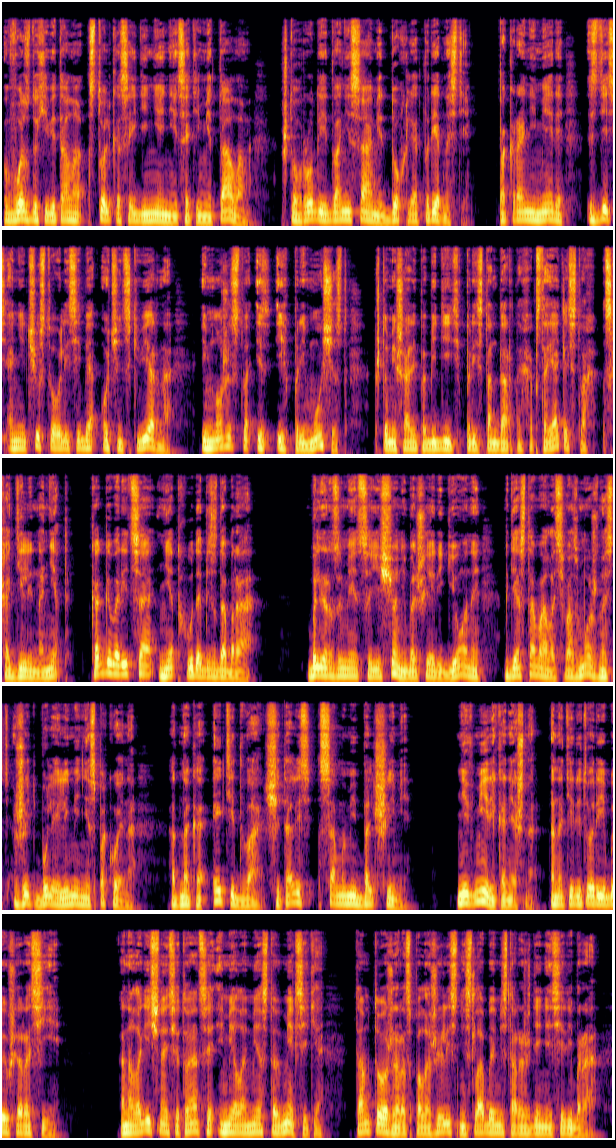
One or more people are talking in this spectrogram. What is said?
В воздухе витало столько соединений с этим металлом, что роды едва не сами дохли от вредности. По крайней мере, здесь они чувствовали себя очень скверно – и множество из их преимуществ, что мешали победить при стандартных обстоятельствах, сходили на нет. Как говорится, нет худа без добра. Были, разумеется, еще небольшие регионы, где оставалась возможность жить более или менее спокойно. Однако эти два считались самыми большими. Не в мире, конечно, а на территории бывшей России. Аналогичная ситуация имела место в Мексике. Там тоже расположились неслабые месторождения серебра –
